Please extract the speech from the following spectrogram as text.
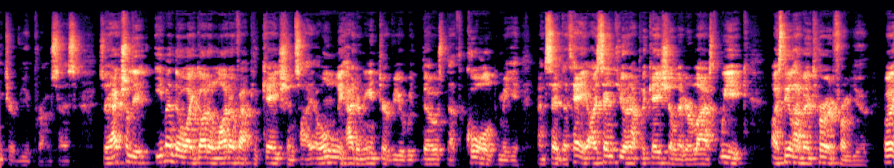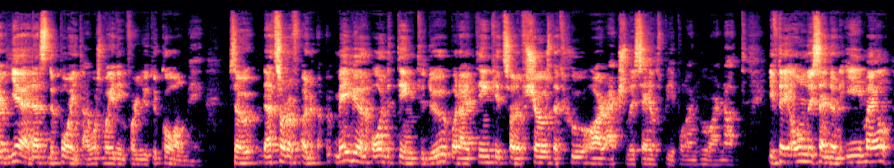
interview process. So actually, even though I got a lot of applications, I only had an interview with those that called me and said that, hey, I sent you an application letter last week. I still haven't heard from you. Well, yeah, that's the point. I was waiting for you to call me. So that's sort of a, maybe an odd thing to do, but I think it sort of shows that who are actually salespeople and who are not. If they only send an email,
